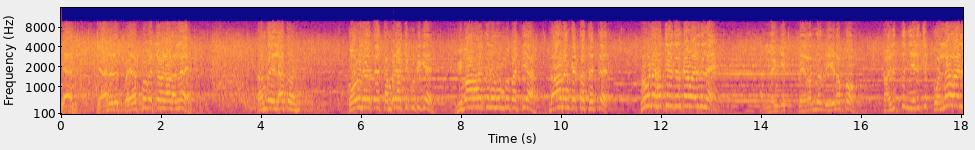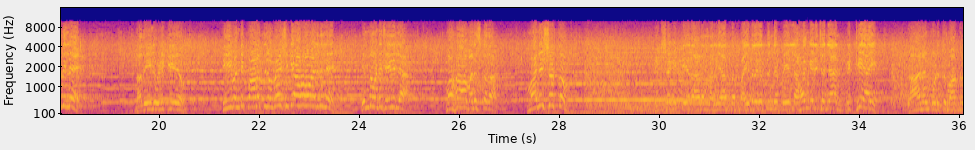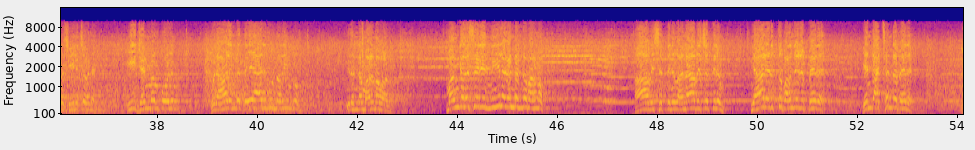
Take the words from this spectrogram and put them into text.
ഞാൻ ഞാനൊരു പിഴപ്പ് ഒരാളല്ലേ തന്തയില്ലാത്തവൻ. കോവിലകത്തെ തമ്പരാട്ടിക്കുട്ടിക്ക് വിവാഹത്തിന് മുമ്പ് പറ്റിയ നാണം കെട്ട തെറ്റ് ഭ്രൂണഹത്യ തീർക്കാമായിരുന്നില്ലേ? അല്ലെങ്കിൽ പിറന്ന് വീണപ്പോ കഴുത്ത് ഞെരിച്ച് കൊല്ലാമായിരുന്നില്ലേ? നദിയിൽ ഒഴുക്കുകയോ തീവണ്ടിപ്പാളത്തിൽ ഉപേക്ഷിക്കാമായിരുന്നില്ലേ? എന്തുകൊണ്ട് ചെയ്തില്ല? മഹാമനസ്കത മനുഷ്യത്വം. ഭിക്ഷ കിട്ടിയതാണെന്നറിയാത്ത പൈതൃകത്തിന്റെ പേരിൽ അഹങ്കരിച്ച ഞാൻ വിഡ്ഢിയായി. ദാനം കൊടുത്ത് മാത്രം ശീലിച്ചവന് ഈ ജന്മം പോലും ഒരാളിന്റെ ദയായിരുന്നു എന്നറിയുമ്പോ ഇതെന്റെ മരണമാണ്. മംഗലശ്ശേരി നീലകണ്ഠന്റെ മരണം. ആവശ്യത്തിനും അനാവശ്യത്തിനും ഞാൻ എടുത്തു പറഞ്ഞൊരു പേര് എന്റെ അച്ഛന്റെ പേര്.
